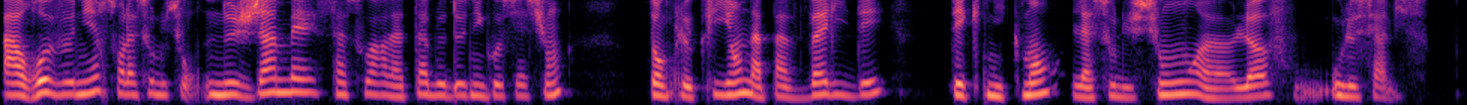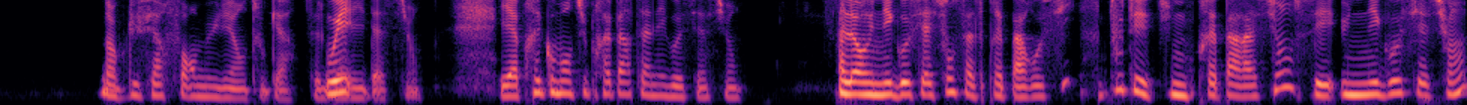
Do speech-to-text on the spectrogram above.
à revenir sur la solution. Ne jamais s'asseoir à la table de négociation tant que le client n'a pas validé techniquement la solution, euh, l'offre ou, le service. Donc lui faire formuler en tout cas cette validation. Et après, comment tu prépares ta négociation? Alors une négociation, ça se prépare aussi. Tout est une préparation, c'est une négociation.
